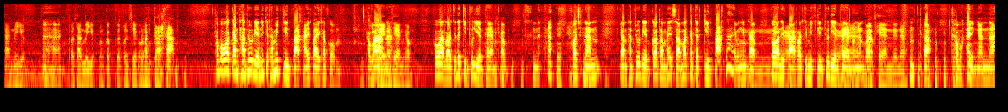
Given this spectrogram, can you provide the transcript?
ทานไม่หยุดอ่าฮะพอทานไม่หยุดมันก็เกิดผลเสียกับร่างกายครับเขาบอกว่าการทานทุเรียนนี่จะทำให้กลิ่นปากหายไปครับผมเขากินว่าอะไรมานะแทนครับเพ ราะว่าเราจะได้กินทุเรียนแทนครับนะเพราะฉะนั้นการทานทุเรียนก็ทำให้สามารถกำจัดกลิ่นปากได้เหมือนกันครับอืมเพราะว่าในปากเราจะมีกลิ่นทุเรียนแทนเหมือนกันครับมาแทนเลยนะครับเขาว่าอย่างนั้นนะ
